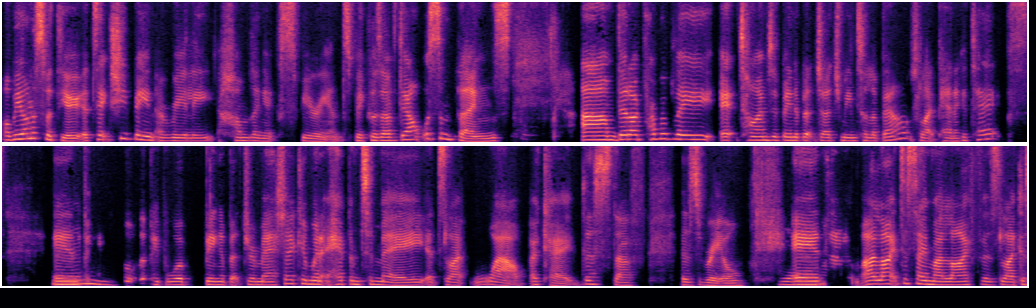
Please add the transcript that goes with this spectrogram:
i'll be honest with you it's actually been a really humbling experience because i've dealt with some things um, that i probably at times have been a bit judgmental about like panic attacks and mm. thought that people were being a bit dramatic. And when it happened to me, it's like, wow, okay, this stuff is real. Yeah. And I like to say my life is like a,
